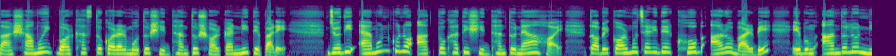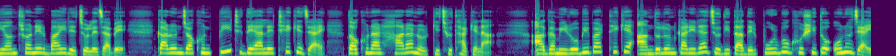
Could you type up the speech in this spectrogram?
বা সাময়িক বরখাস্ত করার মতো সিদ্ধান্ত সরকার নিতে পারে। যদি এমন কোনো আত্মঘাতী সিদ্ধান্ত নেওয়া হয়, তবে কর্মচারীদের ক্ষোভ আরও বাড়বে এবং আন্দোলন নিয়ন্ত্রণের বাইরে চলে যাবে। কারণ যখন পিঠ দেয়ালে ঠেকে যায়, তখন আর হারানোর কিছু থাকে না। আগামী রবিবার থেকে আন্দোলনকারীরা যদি তাদের পূর্ব ঘোষিত অনুযায়ী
